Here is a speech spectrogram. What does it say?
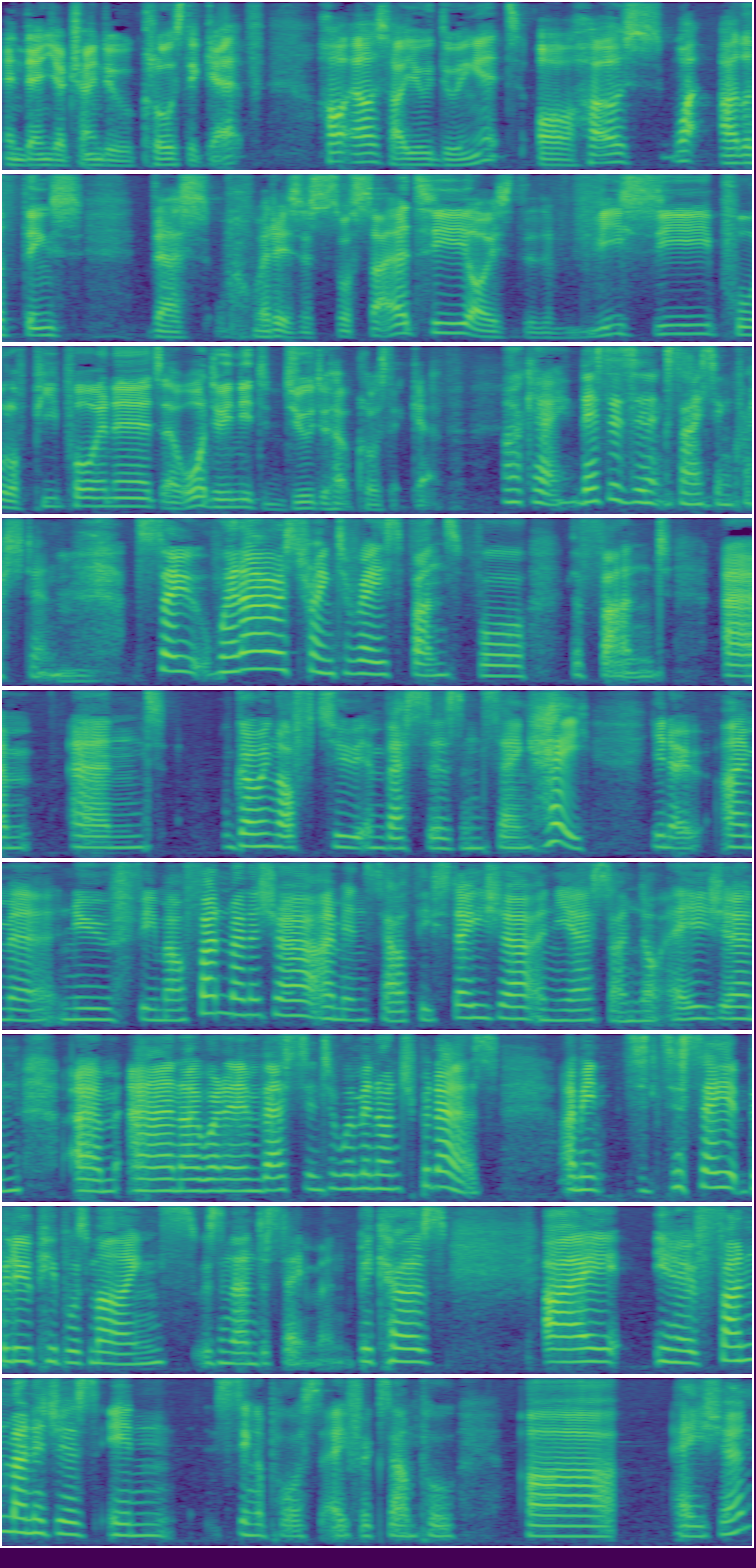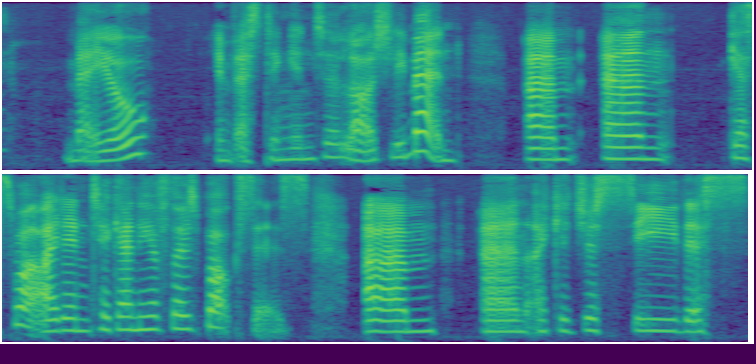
and then you're trying to close the gap. How else are you doing it, or how else, what other things there's whether it's a society or is the VC pool of people in it? Uh, what do we need to do to help close that gap? Okay, this is an exciting question. Mm. So, when I was trying to raise funds for the fund, um, and going off to investors and saying, hey, you know, I'm a new female fund manager. I'm in Southeast Asia. And yes, I'm not Asian. Um, and I want to invest into women entrepreneurs. I mean, to, to say it blew people's minds was an understatement because I, you know, fund managers in Singapore, say, for example, are Asian, male, investing into largely men. Um, and guess what? I didn't tick any of those boxes. Um, and I could just see this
